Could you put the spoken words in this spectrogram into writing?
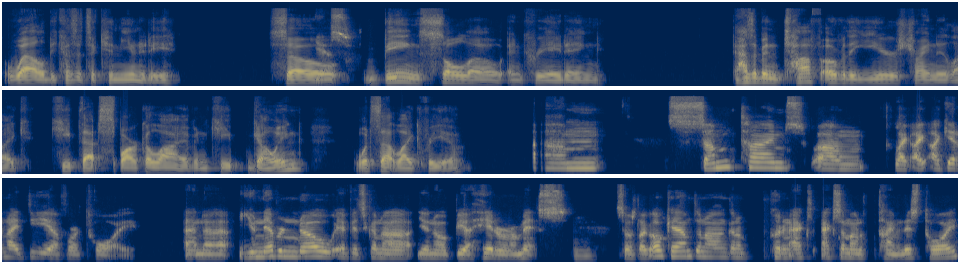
well because it's a community. So yes. being solo and creating has it been tough over the years trying to like keep that spark alive and keep going? What's that like for you? Um sometimes um like I, I get an idea for a toy and uh you never know if it's gonna you know be a hit or a miss. Mhm. so it's like okay i'm gonna i'm gonna put an x, x amount of time in this toy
